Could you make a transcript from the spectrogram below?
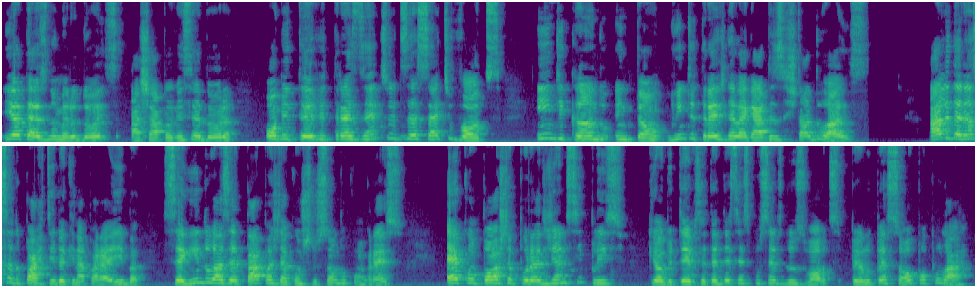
e a tese número 2, a chapa vencedora, obteve 317 votos, indicando então 23 delegados estaduais. A liderança do partido aqui na Paraíba, seguindo as etapas da construção do Congresso, é composta por Adriane Simplício, que obteve 76% dos votos pelo PSOL Popular.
